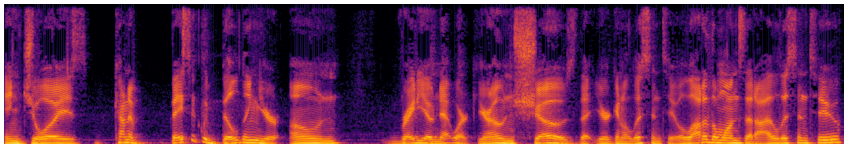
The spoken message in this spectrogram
enjoys kind of basically building your own radio network, your own shows that you're going to listen to. A lot of the ones that I listen to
